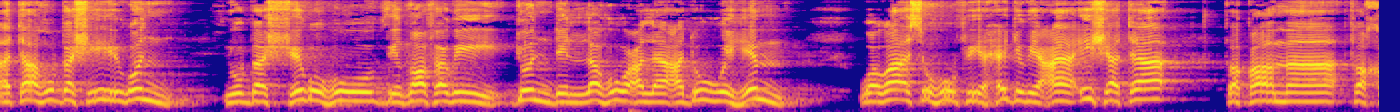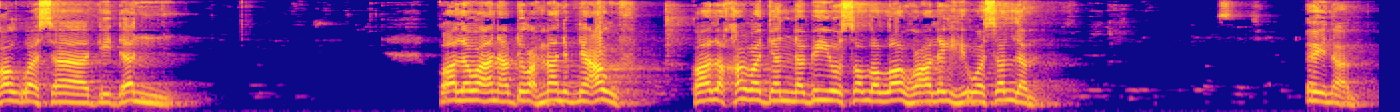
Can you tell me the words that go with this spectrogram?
أتاه بشير يبشره بظفر جند له على عدوهم ورأسه في حجر عائشة فقام فخر ساجدا قال وعن عبد الرحمن بن عوف قال خرج النبي صلى الله عليه وسلم. أي نعم.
